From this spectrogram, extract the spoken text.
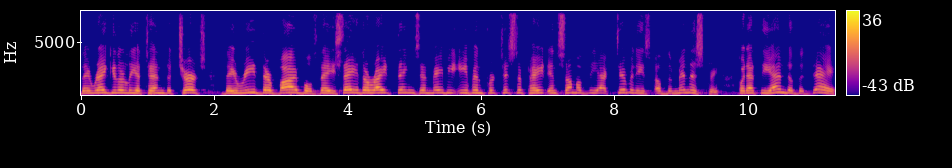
They regularly attend the church. They read their Bibles, they say the right things, and maybe even participate in some of the activities of the ministry. But at the end of the day,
